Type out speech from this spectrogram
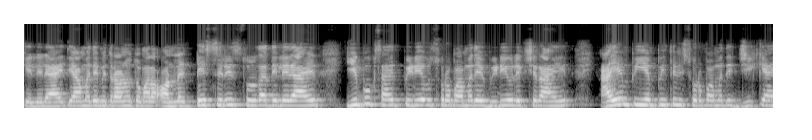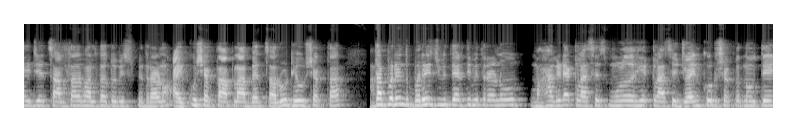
केलेले आहेत. यामध्ये मित्रांनो तुम्हाला ऑनलाईन टेस्ट सिरीज सुद्धा दिलेल्या आहेत. ई बुक्स आहेत पी डी एफ स्वरूपामध्ये व्हिडिओ लेक्चर आहेत. I M P M P three स्वरूपामध्ये जी के आहे जे चालता चालता तुम्ही मित्रांनो ऐकू शकता आपला अभ्यास चालू ठेवू शकता. आतापर्यंत बरेच विद्यार्थी मित्रांनो महागड्या क्लासेसमुळं हे क्लासेस जॉईन करू शकत नव्हते.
